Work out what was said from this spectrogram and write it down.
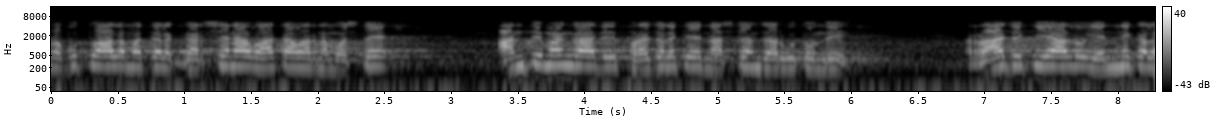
ప్రభుత్వాల మధ్యలో ఘర్షణ వాతావరణం వస్తే అంతిమంగా అది ప్రజలకే నష్టం జరుగుతుంది. రాజకీయాలు ఎన్నికల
